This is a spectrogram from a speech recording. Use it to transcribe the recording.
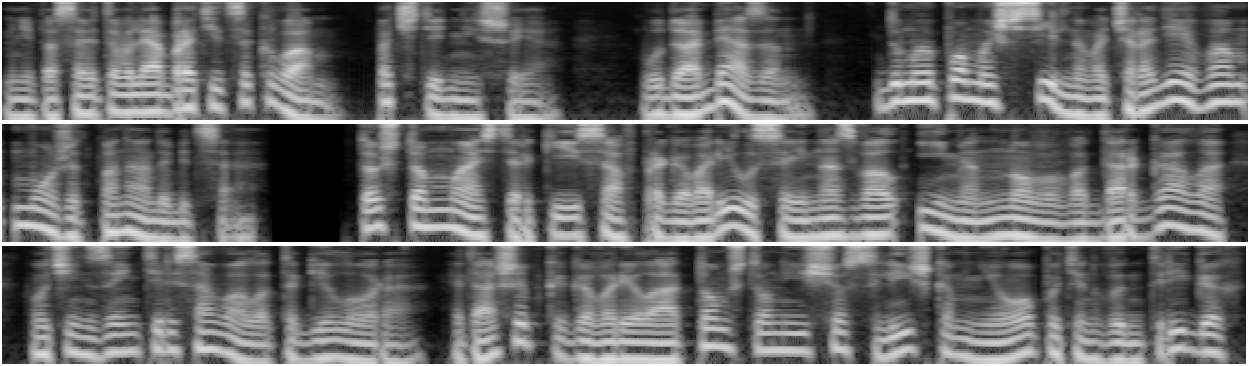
Мне посоветовали обратиться к вам, почтеннейшие. Буду обязан. Думаю, помощь сильного чародея вам может понадобиться. То, что мастер Киесав проговорился и назвал имя нового Даргала, очень заинтересовало Тагилора. Эта ошибка говорила о том, что он еще слишком неопытен в интригах,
